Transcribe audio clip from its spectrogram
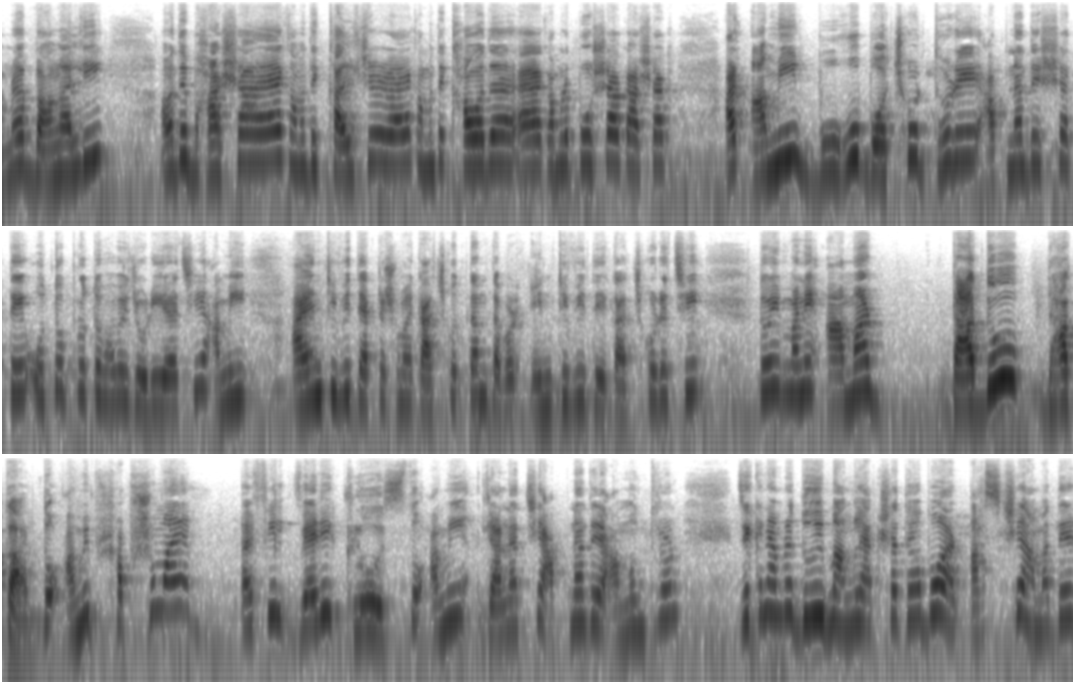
আমরা বাঙালি, আমাদের ভাষা এক, আমাদের কালচার এক, আমাদের খাওয়া দাওয়া এক, আমরা পোশাক, আশাক। আর আমি বহু বছর ধরে আপনাদের সাথে ওতপ্রোতভাবে জড়িয়ে আছি। আমি আইএন টিভিতে একটা সময় কাজ করতাম, তারপর এন টিভিতে কাজ করেছি। তো মানে আমার দাদু ঢাকার, তো আমি সবসময় আই ফিল ভেরি ক্লোজ তো আমি জানাচ্ছি আপনাদের আমন্ত্রণ, যেখানে আমরা দুই বাংলা একসাথে হব আর আসছে আমাদের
